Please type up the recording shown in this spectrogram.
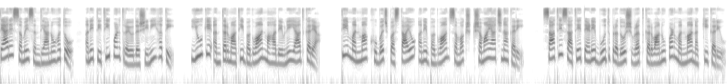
ત્યારે સમય સંધ્યાનો હતો અને તિથિ પણ ત્રયોદશીની હતી. યુ કે અંતરમાંથી ભગવાન મહાદેવને યાદ કર્યા. તે મનમાં ખૂબ જ પસ્તાયો અને ભગવાન સમક્ષ ક્ષમાયાચના કરી. સાથે સાથે તેણે બુધ પ્રદોષ વ્રત કરવાનું પણ મનમાં નક્કી કર્યું.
